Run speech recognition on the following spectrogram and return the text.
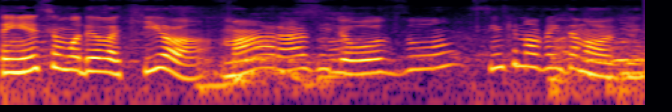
Tem esse modelo aqui, ó, maravilhoso. 5,99.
